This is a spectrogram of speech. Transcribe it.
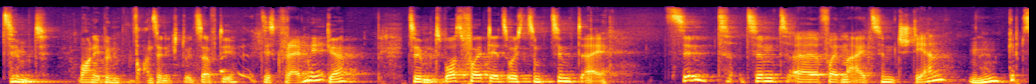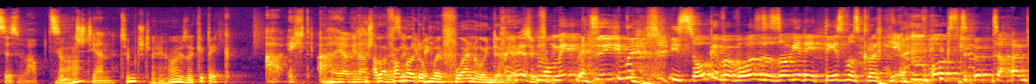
Zimt. Mann, ich bin wahnsinnig stolz auf die. Das freut mich. Gell? Zimt. Was fällt dir jetzt alles zum Zimt ein? Zimt, Zimt, äh, fällt mir ein Zimtstern. Gibt es das überhaupt? Zimtstern? Zimtstern, ja, ist ein Gebäck. Ah, echt? Ah, ja, genau. Aber fangen wir doch mal vorne an in der Wertschöpfung. Moment, also ich, ich sage über was, dann sage ich nicht das, was du gerade hören magst und dann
